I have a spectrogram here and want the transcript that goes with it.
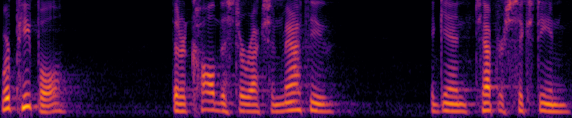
We're people that are called this direction. Matthew, again, chapter 16,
